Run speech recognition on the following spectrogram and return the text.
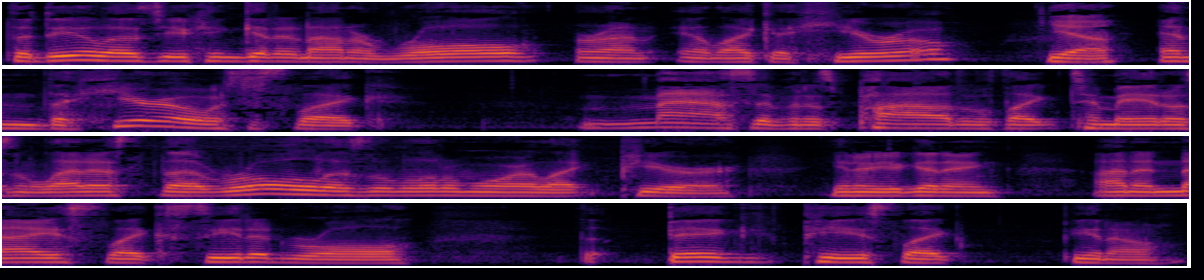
the deal is you can get it on a roll or on like a hero, Yeah. and the hero is just like massive and is piled with like tomatoes and lettuce. The roll is a little more like pure. You know, you're getting on a nice like seeded roll, the big piece like you know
